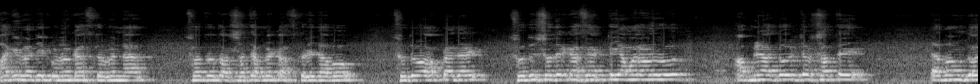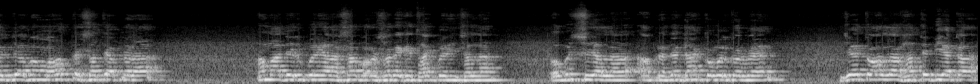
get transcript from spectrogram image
ভাগিবাজির কোনো কাজ করবে না, সততার সাথে আমরা কাজ করে যাব। শুধু আপনাদের, সদস্যদের কাছে একটাই আমার অনুরোধ, আপনারা ধৈর্যর সাথে এবং ধৈর্য এবং মহত্বের সাথে আপনারা আমাদের উপরে আশা, ভরসা রেখে থাকবেন ইনশাল্লাহ। অবশ্যই আল্লাহ আপনাদের ডাক কবুল করবেন। যেহেতু আল্লাহর হাতে বিয়াটা,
